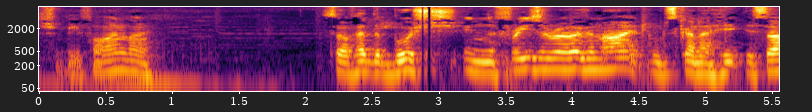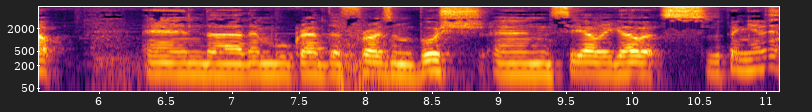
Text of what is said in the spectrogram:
Should be fine though. So I've had the bush in the freezer overnight. I'm just gonna heat this up and uh, then we'll grab the frozen bush and see how we go at slipping it in.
